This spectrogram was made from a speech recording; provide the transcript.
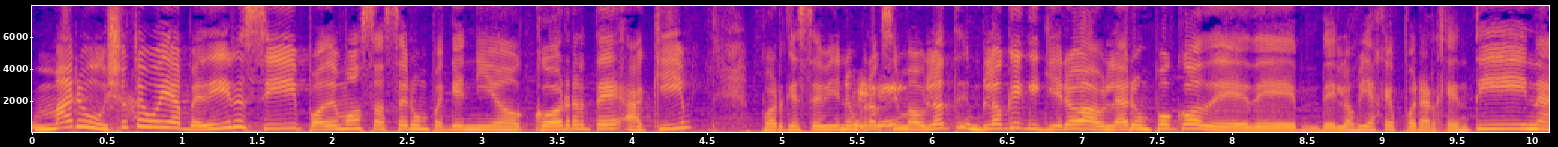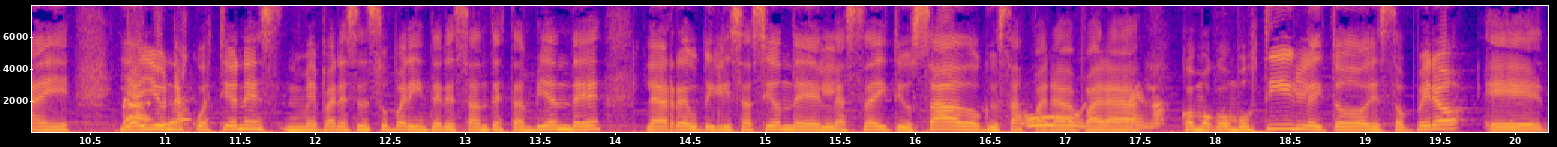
Maru, yo te voy a pedir si podemos hacer un pequeño corte aquí, porque se viene un próximo bloque, que quiero hablar un poco de, los viajes por Argentina y, hay unas cuestiones, me parecen súper interesantes también de la reutilización del aceite usado que usas para, para como combustible y todo eso. Pero eh,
